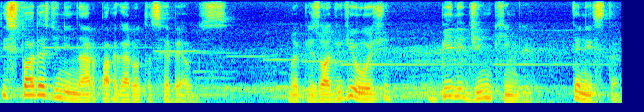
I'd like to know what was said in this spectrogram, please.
Histórias de Ninar para Garotas Rebeldes. No episódio de hoje, Billie Jean King, tenista.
